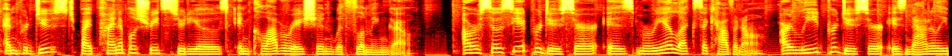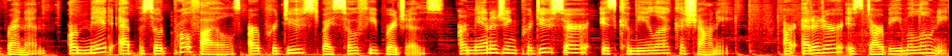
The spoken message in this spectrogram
and produced by Pineapple Street Studios in collaboration with Flamingo. Our associate producer is Maria Lexa Kavanaugh. Our lead producer is Natalie Brennan. Our mid episode profiles are produced by Sophie Bridges. Our managing producer is Camila Kashani. Our editor is Darby Maloney.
